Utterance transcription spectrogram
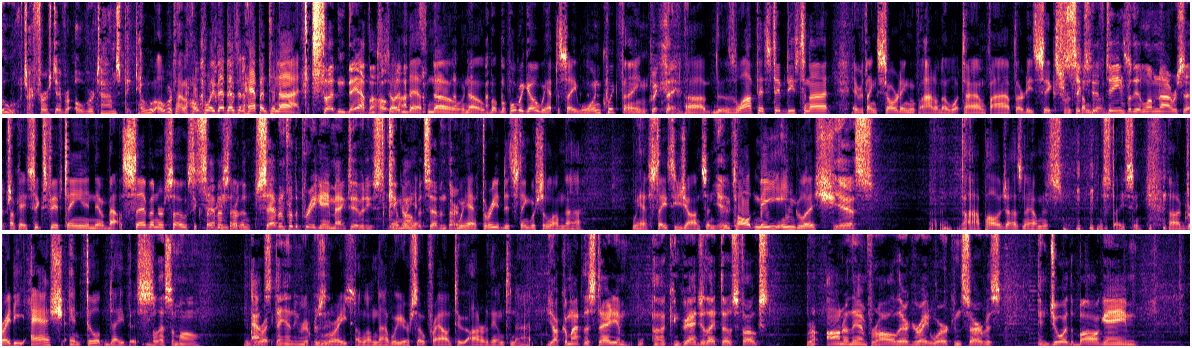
Ooh, it's our first ever overtime spectacular. Ooh, overtime. Hopefully that doesn't happen tonight. Sudden death. I hope Sudden not. death. No, no. But before we go, we have to say one quick thing. Quick thing. Uh, there's a lot of festivities tonight. Everything's starting. I don't know what time. Five thirty, six for some Six the- for the alumni reception. Okay, six fifteen, and then about seven or so. Six Seven for the seven for the pregame activities. Kick off ha- at seven thirty. We have three distinguished alumni. We have Stacy Johnson, who taught me English. Yes. I apologize now, Miss Miss Stacy. Uh, Grady Ash and Philip Davis. Bless them all. Outstanding representatives. Great alumni. We are so proud to honor them tonight. Y'all come out to the stadium. Uh, congratulate those folks. Honor them for all their great work and service. Enjoy the ball game.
